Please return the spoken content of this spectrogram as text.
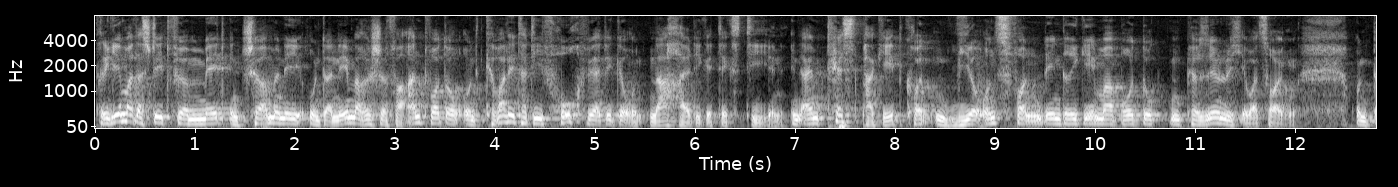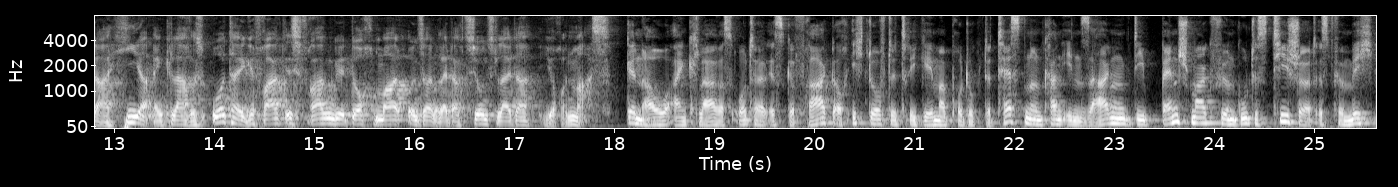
Trigema, das steht für Made in Germany, unternehmerische Verantwortung und qualitativ hochwertige und nachhaltige Textilien. In einem Testpaket konnten wir uns von den Trigema-Produkten persönlich überzeugen. Und da hier ein klares Urteil gefragt ist, fragen wir doch mal unseren Redaktionsleiter Jochen Maas. Genau, ein klares Urteil ist gefragt. Auch ich durfte Trigema-Produkte testen und kann Ihnen sagen, die Benchmark für ein gutes T-Shirt ist für mich,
